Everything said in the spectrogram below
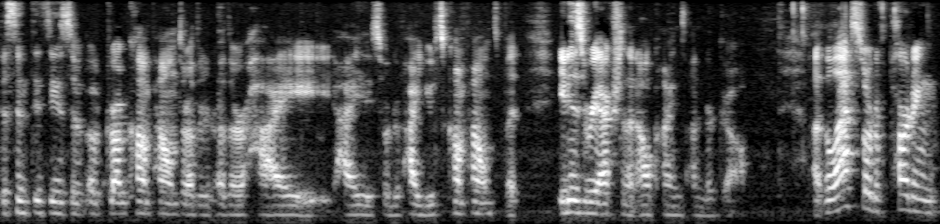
the syntheses of, of, drug compounds or other other high high sort of high use compounds, but it is a reaction that alkynes undergo. Uh, the last sort of parting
